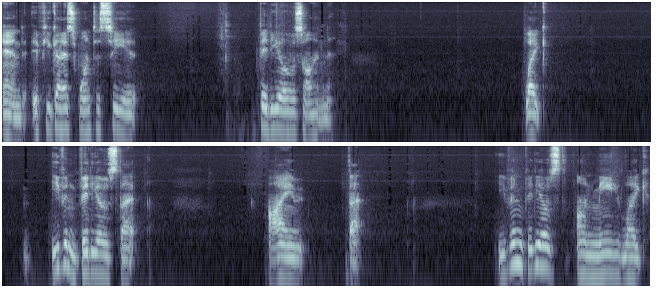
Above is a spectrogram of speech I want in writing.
And if you guys want to see videos on like even videos that I that even videos on me like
